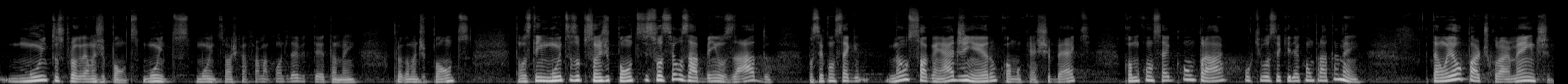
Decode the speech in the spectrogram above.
muitos programas de pontos, muitos, muitos. Eu acho que a Farmaconde deve ter também programa de pontos. Então você tem muitas opções de pontos e se você usar bem usado, você consegue não só ganhar dinheiro como cashback, como consegue comprar o que você queria comprar também. Então eu particularmente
